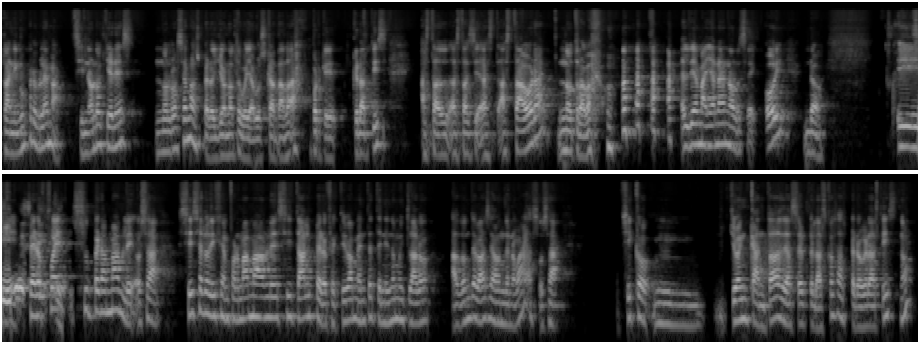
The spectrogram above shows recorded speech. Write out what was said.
no hay ningún problema. Si no lo quieres, no lo hacemos, pero yo no te voy a buscar nada porque gratis. Hasta, hasta, hasta, ahora no trabajo. El día de mañana no lo sé. Hoy no. Y, pero fue súper amable. O sea, sí se lo dije en forma amable, sí tal, pero efectivamente teniendo muy claro a dónde vas y a dónde no vas. O sea, chico, mm, yo encantada de hacerte las cosas, pero gratis, ¿no?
